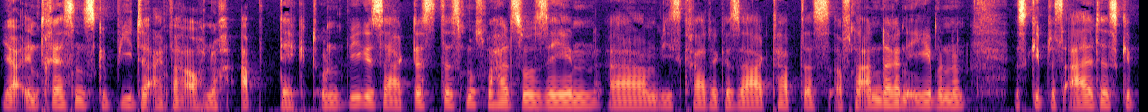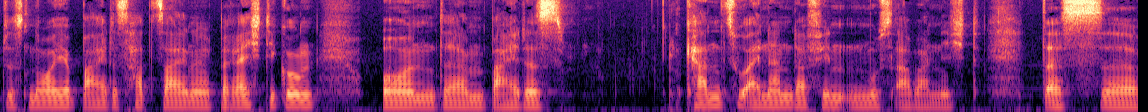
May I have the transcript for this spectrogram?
ja, Interessensgebiete einfach auch noch abdeckt. Und wie gesagt, das, das muss man halt so sehen, ähm, wie ich es gerade gesagt habe, dass auf einer anderen Ebene, es gibt das Alte, es gibt das Neue, beides hat seine Berechtigung und ähm, beides kann zueinander finden, muss aber nicht. Das äh,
